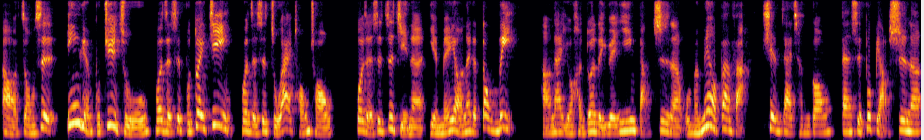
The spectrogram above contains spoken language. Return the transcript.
啊、总是因缘不具足，或者是不对劲，或者是阻碍重重，或者是自己呢也没有那个动力。好，那有很多的原因导致呢，我们没有办法现在成功，但是不表示呢，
